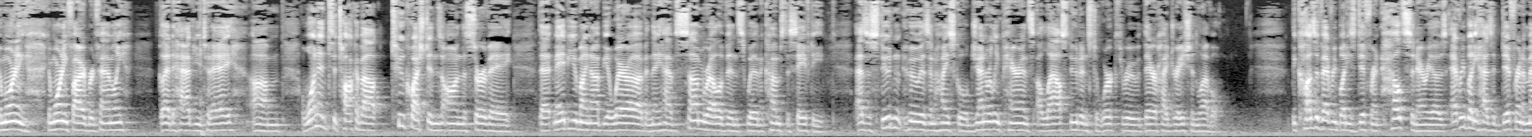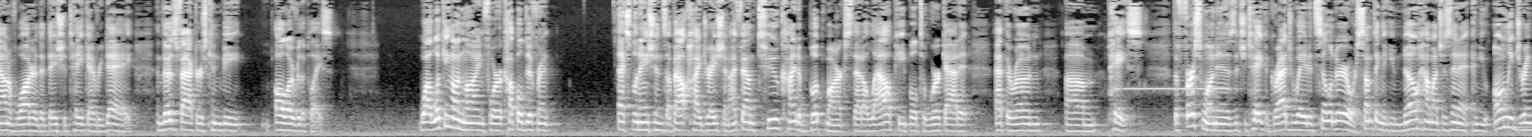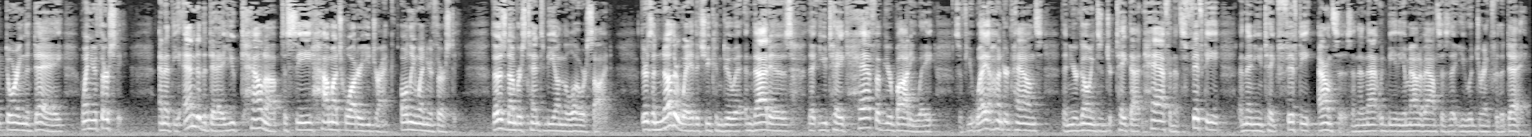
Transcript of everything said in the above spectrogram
Good morning. Good morning, Firebird family. Glad to have you today. Um, I wanted to talk about two questions on the survey that maybe you might not be aware of and they have some relevance when it comes to safety. As a student who is in high school, generally parents allow students to work through their hydration level. Because of everybody's different health scenarios, everybody has a different amount of water that they should take every day, and those factors can be all over the place. While looking online for a couple different explanations about hydration. I found two kind of bookmarks that allow people to work at it at their own um, pace. The first one is that you take a graduated cylinder or something that you know how much is in it and you only drink during the day when you're thirsty. And at the end of the day, you count up to see how much water you drank, only when you're thirsty. Those numbers tend to be on the lower side. There's another way that you can do it, and that is that you take half of your body weight. So if you weigh 100 pounds, then you're going to take that half, and that's 50, and then you take 50 ounces, and then that would be the amount of ounces that you would drink for the day.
